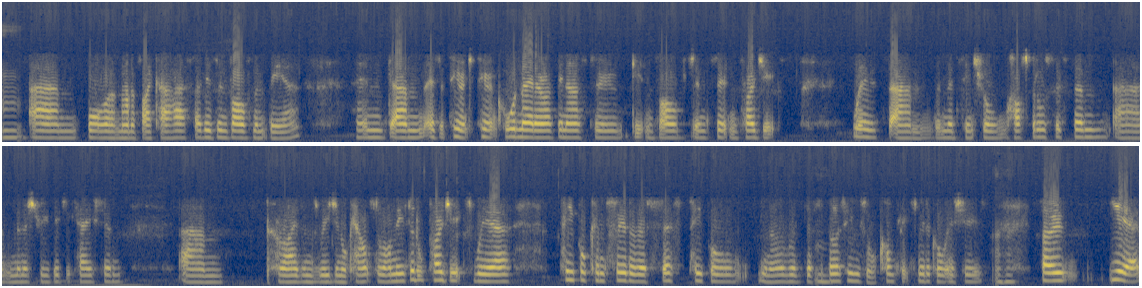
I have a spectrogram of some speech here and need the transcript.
Mm. um, for Mana Whaikaha, so there's involvement there. And um, as a parent-to-parent coordinator, I've been asked to get involved in certain projects with um, the Mid Central Hospital System, uh, Ministry of Education, um, Horizons Regional Council on these little projects where people can further assist people, you know, with disabilities or complex medical issues. So, yeah,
